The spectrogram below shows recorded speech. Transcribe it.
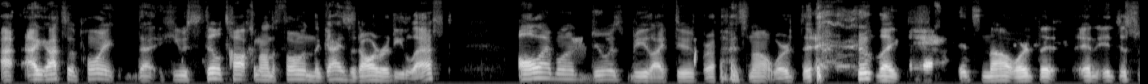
I, I got to the point that he was still talking on the phone and the guys had already left all i wanted to do was be like dude bro it's not worth it. Like it's not worth it. And it just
